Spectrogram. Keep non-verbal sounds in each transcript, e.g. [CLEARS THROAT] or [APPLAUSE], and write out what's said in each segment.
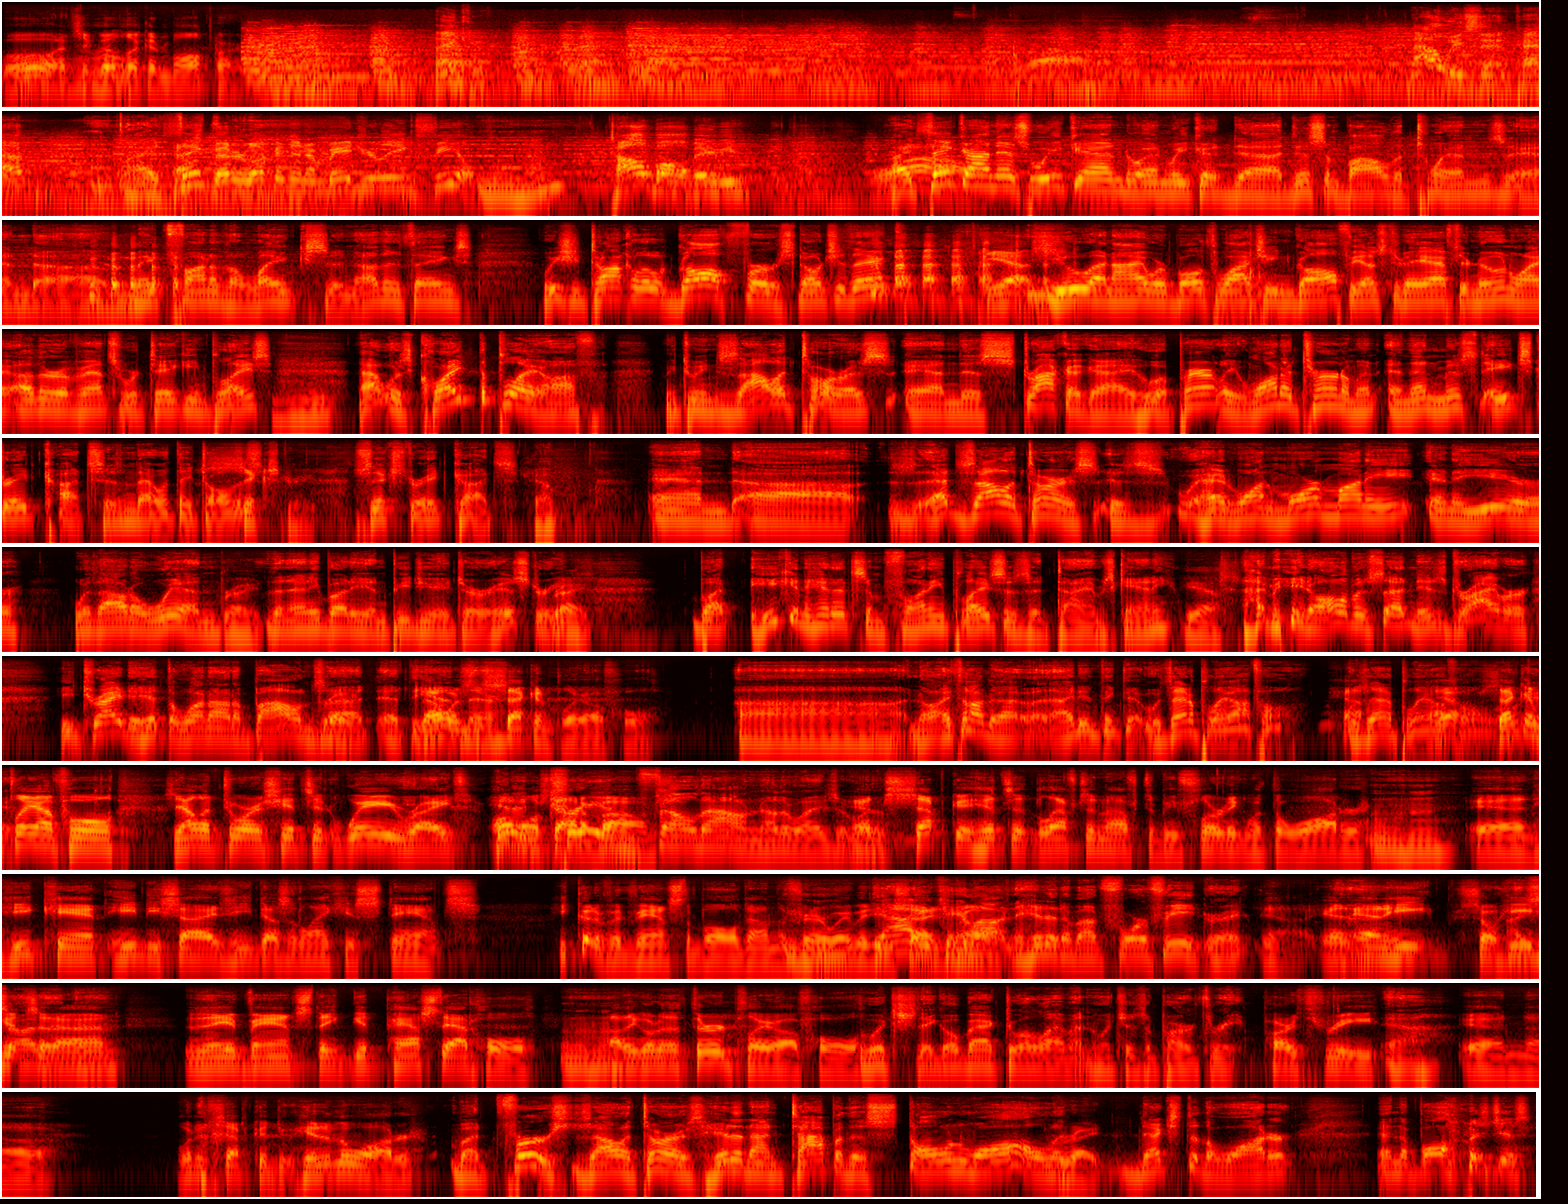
Whoa, that's a good looking ballpark. Thank you. Wow. Now he's in, Pat. I That's think better looking than a major league field. Town ball, baby. I think on this weekend when we could uh, disembowel the twins and uh, [LAUGHS] make fun of the links and other things, we should talk a little golf first, don't you think? [LAUGHS] Yes. you and I were both watching golf yesterday afternoon while other events were taking place. That was quite the playoff between Zalatoris and this Straka guy who apparently won a tournament and then missed eight straight cuts. Isn't that what they told us? Six straight. Six straight cuts. Yep. and uh, that Zalatoris is had won more money in a year without a win Right. than anybody in PGA Tour history. Right. But he can hit at some funny places at times, can he? Yes. [LAUGHS] I mean, all of a sudden, his driver, he tried to hit the one out of bounds at, at the that end was there. the second playoff hole. uh, no, I thought uh, I didn't think that was that a playoff hole. Was that a playoff Yeah. hole? Second Okay. playoff hole. Zalatoris hits it way right, Hit almost out of bounds. fell down. Otherwise, it And. Sepka hits it left enough to be flirting with the water. Mm-hmm. And he can't, he decides he doesn't like his stance. He could have advanced the ball down the fairway, but he Mm-hmm. Yeah, he came no. out and hit it about four feet, right? Yeah, and and he so he I hits it on. Then they advance. They get past that hole. Mm-hmm. Now they go to the third playoff hole, Which they go back to 11, which is a par three. par three. Yeah. And uh, what did Sepka do? Hit in the water. But first, Zalatoris hit it on top of the stone wall Right. next to the water, and the ball [LAUGHS] was just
